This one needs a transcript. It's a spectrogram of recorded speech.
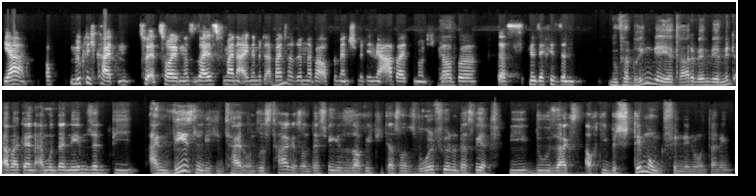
ja, auch Möglichkeiten zu erzeugen, also sei es für meine eigenen Mitarbeiterinnen, mhm. aber auch für Menschen, mit denen wir arbeiten. Und ich ja. glaube, das mir sehr viel Sinn. Nun verbringen wir ja gerade, wenn wir Mitarbeiter in einem Unternehmen sind, die einen wesentlichen Teil unseres Tages. Und deswegen ist es auch wichtig, dass wir uns wohlfühlen und dass wir, wie du sagst, auch die Bestimmung finden im Unternehmen.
